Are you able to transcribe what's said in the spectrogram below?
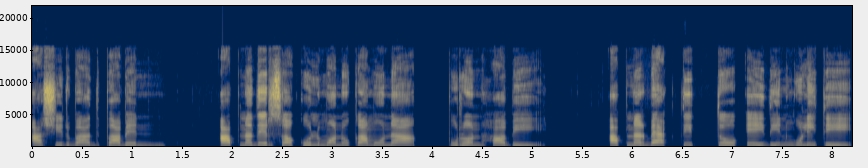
আশীর্বাদ পাবেন। আপনাদের সকল মনোকামনা পূরণ হবে। আপনার ব্যক্তিত্ব এই দিনগুলিতে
